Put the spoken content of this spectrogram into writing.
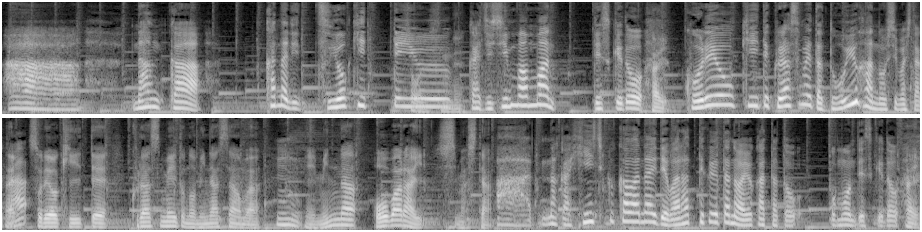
はあなんかかなり強気っていそうですね。うか自信満々。っですけど、はい、これを聞いてクラスメートはどういう反応しましたか、はい、それを聞いてクラスメートの皆さんは、うん、えーみんな大笑いしました。ああなんか品種買わないで笑ってくれたのは良かったと思うんですけどはい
